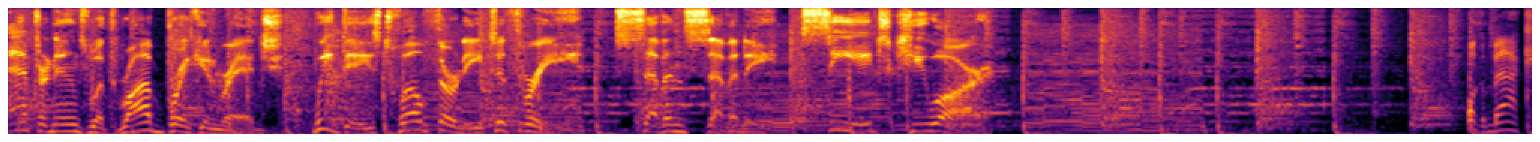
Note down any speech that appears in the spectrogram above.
Afternoons with Rob Breckenridge. Weekdays 1230 to 3, 770 CHQR. Welcome back.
